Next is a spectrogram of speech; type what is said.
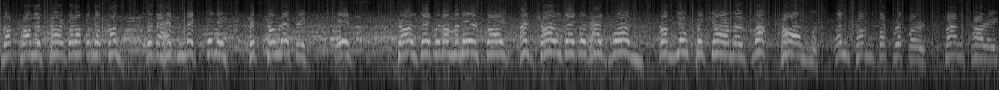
Lockcon is tied, but up in the front with a head and neck finish. It's terrific. It's Charles Edward on the near side, and Charles Edward has won from New Pyjamas, Lock Con. Then comes the Crippers, Cloncarrig,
